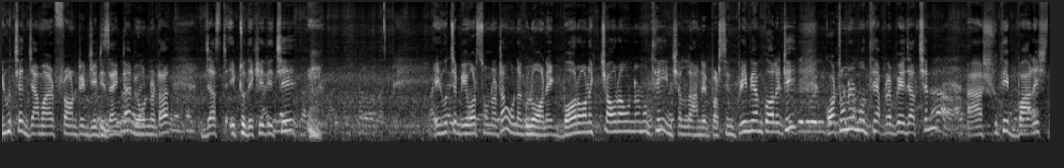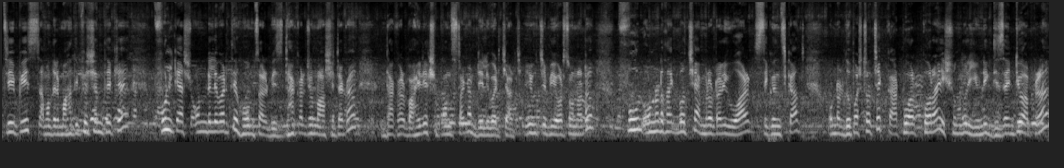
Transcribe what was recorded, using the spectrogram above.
এই হচ্ছে জামার ফ্রন্টের যে ডিজাইনটা আমি অন্যটা জাস্ট একটু দেখিয়ে দিচ্ছি। এই হচ্ছে বিওয়ার্স ওনাটা ওনাগুলো অনেক বড়, অনেক চওড়া ওনার মধ্যে, ইনশাল্লাহ হান্ড্রেড পার্সেন্ট প্রিমিয়াম কোয়ালিটি। কটনের মধ্যে আপনারা পেয়ে যাচ্ছেন সুতি বারিশ থ্রি পিস আমাদের মাহাদি ফ্যাশন থেকে ফুল ক্যাশ অন ডেলিভারিতে হোম সার্ভিস ঢাকার জন্য আশি টাকা, ঢাকার বাইরে একশো পঞ্চাশ টাকা ডেলিভারি চার্জ এই হচ্ছে বিওয়ার্স ওনাটা ফুল ওনাটা থাকবে হচ্ছে এমব্রয়ডারি ওয়ার্ক সিকোয়েন্স কাজ, ওনার দুপাশটা হচ্ছে কাট ওয়ার্ক করা, এই সুন্দর ইউনিক ডিজাইনটিও আপনারা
